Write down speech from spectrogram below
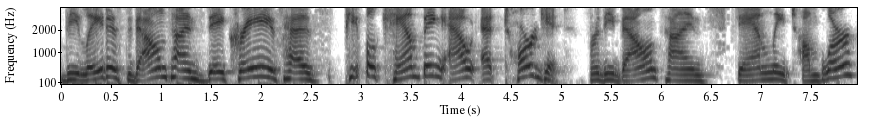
the latest Valentine's Day craze has people camping out at Target for the Valentine's Stanley tumbler.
